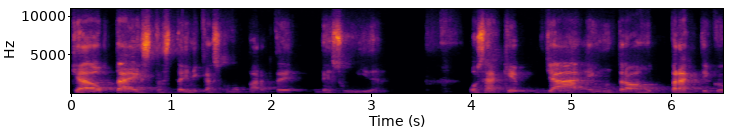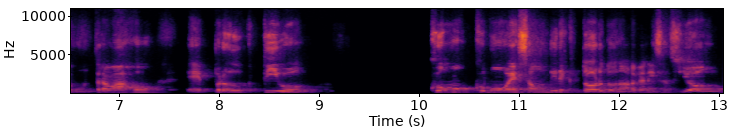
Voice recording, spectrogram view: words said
que adopta estas técnicas como parte de su vida? O sea, que ya en un trabajo práctico, en un trabajo eh, productivo, ¿cómo, ¿cómo ves a un director de una organización,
